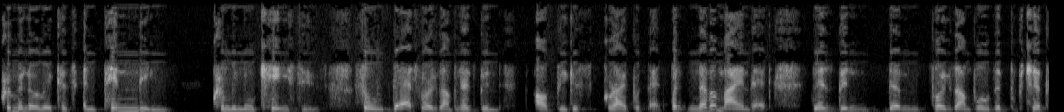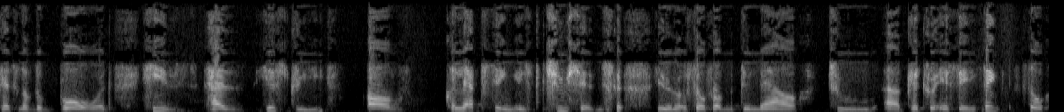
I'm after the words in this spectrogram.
criminal records and pending criminal cases. So that, for example, has been our biggest gripe with that. But never mind that. There's been, the, for example, the chairperson of the board, he's has history of collapsing institutions, you know, so from Denel to uh, Petro SA. So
